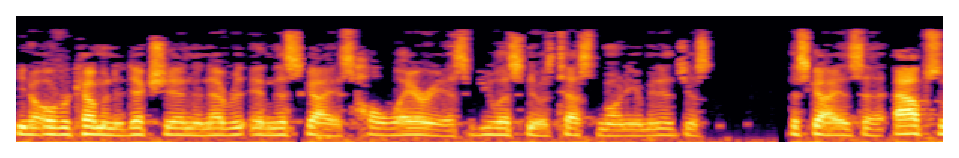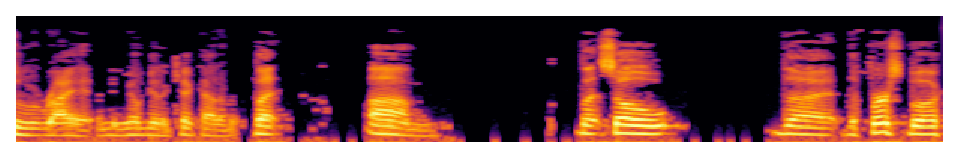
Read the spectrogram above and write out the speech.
you know overcoming addiction and every. And this guy is hilarious. If you listen to his testimony, I mean, it's just this guy is an absolute riot. I mean, you'll get a kick out of it. But um, but so the the first book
